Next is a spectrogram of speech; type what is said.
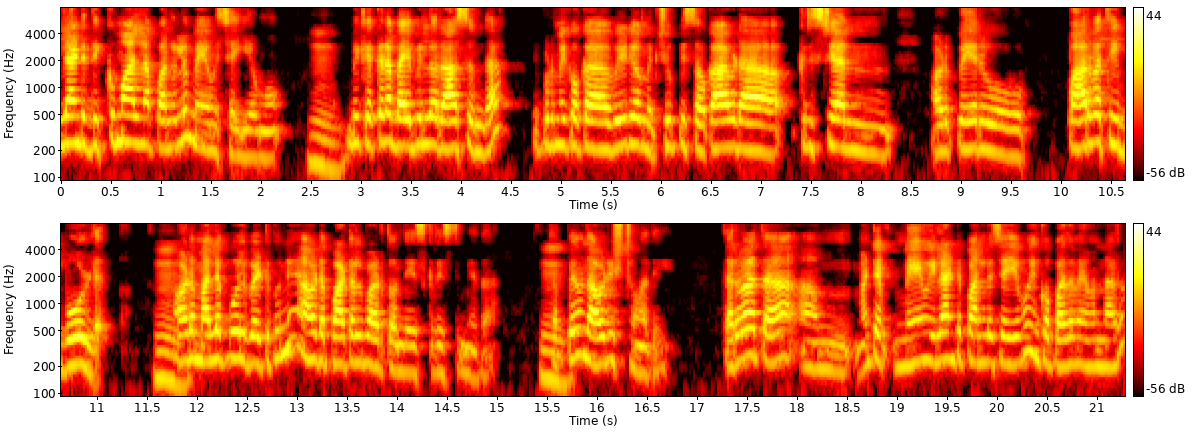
ఇలాంటి దిక్కుమాలిన పనులు మేము చెయ్యము. మీకు ఎక్కడ బైబిల్లో రాసుందా? ఇప్పుడు మీకు ఒక వీడియో మీకు చూపిస్తా. ఒక ఆవిడ క్రిస్టియన్ ఆవిడ పేరు పార్వతి బోల్డ్. ఆవిడ మల్లెపూలు పెట్టుకుని ఆవిడ పాటలు పాడుతోంది యేసుక్రీస్తు మీద. తప్పే ఉంది ఆవిడ ఇష్టం అది. తర్వాత అంటే మేము ఇలాంటి పనులు చేయము ఇంకో పదం ఏమన్నారు?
